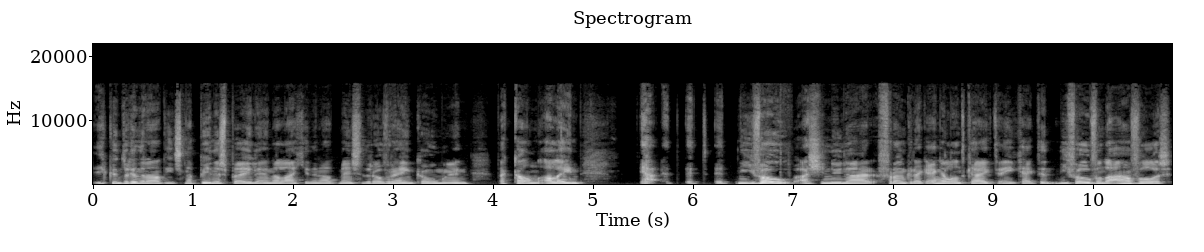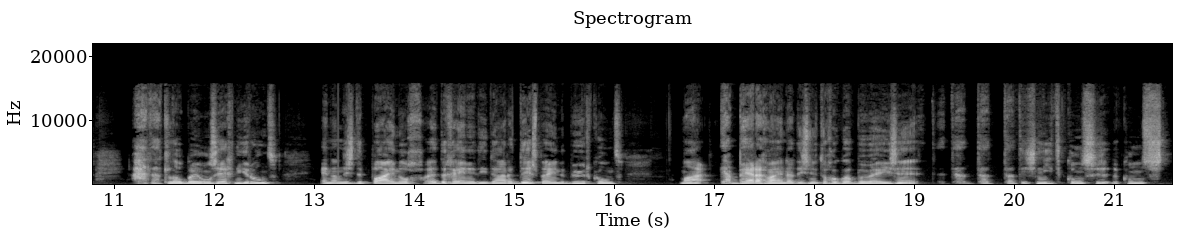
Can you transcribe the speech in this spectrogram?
je kunt er inderdaad iets naar binnen spelen. En dan laat je inderdaad mensen eroverheen komen. En dat kan. Alleen. Ja, het, het, het niveau, als je nu naar Frankrijk-Engeland kijkt en je kijkt het niveau van de aanvallers, ah, dat loopt bij ons echt niet rond. En dan is de Pai nog hè, degene die daar het dichtst bij in de buurt komt. Maar ja, Bergwijn, dat is nu toch ook wel bewezen. Dat, dat, dat is niet cons cons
